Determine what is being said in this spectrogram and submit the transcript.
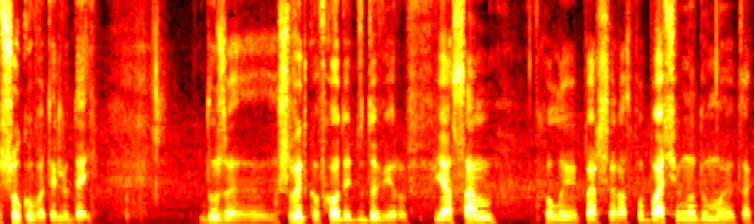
шукувати людей. Дуже швидко входить в довіру. Я сам, коли перший раз побачив, ну думаю, так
